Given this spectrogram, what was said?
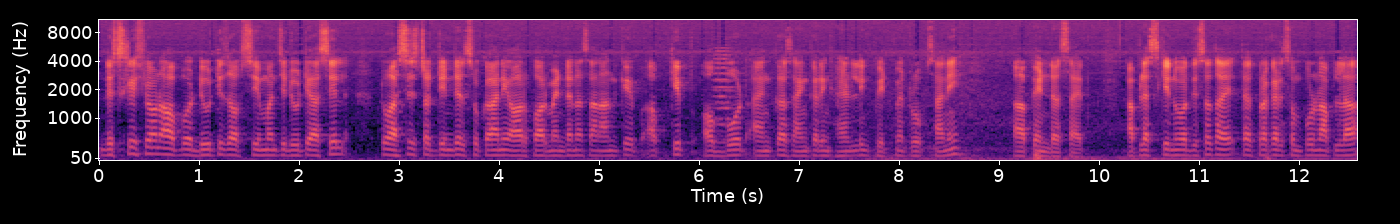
डिस्क्रिप्शन ऑफ ड्युटीज ऑफ सीमनची ड्युटी असेल to assist tindal sukani or for maintenance and unkeep upkeep of boat anchors anchoring handling fitment ropes आणि फेंडर्स आहेत. आपल्या स्क्रीनवर दिसत आहे. त्याचप्रकारे संपूर्ण आपल्याला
